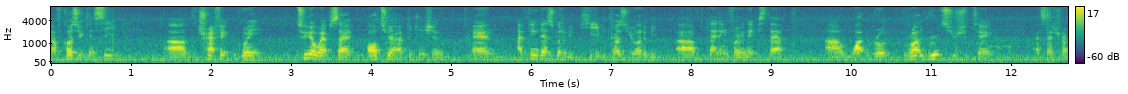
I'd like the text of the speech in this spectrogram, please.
of course you can see uh, the traffic going to your website or to your application, and I think that's going to be key because you want to be uh, planning for your next step, uh, what road what routes you should take, etc.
